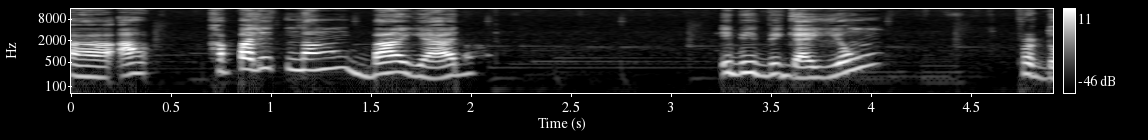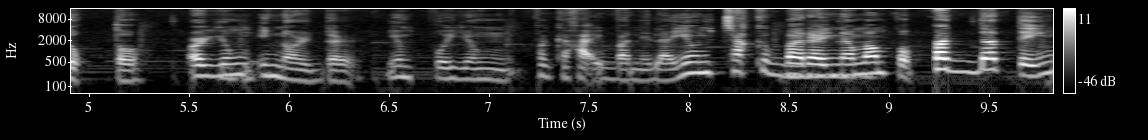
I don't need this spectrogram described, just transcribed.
ah, ah, kapalit ng bayad, ibibigay yung produkto or yung in-order. Yun po yung pagkakaiba nila. Yung chakbaray naman po, pagdating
